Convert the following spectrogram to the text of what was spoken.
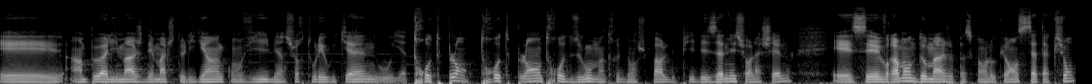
et un peu à l'image des matchs de Ligue 1 qu'on vit bien sûr tous les week-ends où il y a trop de plans, trop de plans, trop de zoom, un truc dont je parle depuis des années sur la chaîne. Et c'est vraiment dommage parce qu'en l'occurrence, cette action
